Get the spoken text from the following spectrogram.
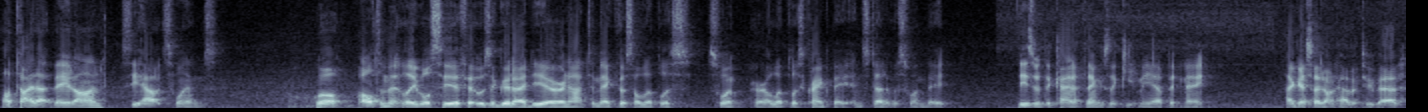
I'll tie that bait on, see how it swims. Well, ultimately, we'll see if it was a good idea or not to make this a lipless swim or a lipless crankbait instead of a swim bait. These are the kind of things that keep me up at night. I guess I don't have it too bad.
